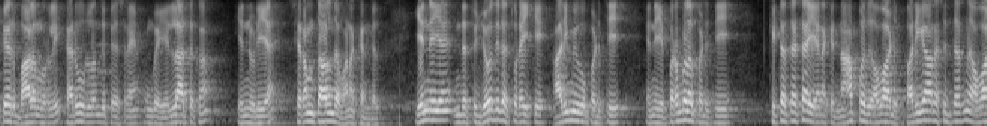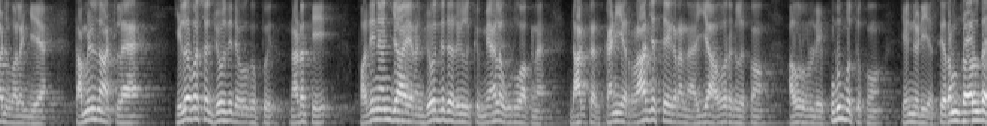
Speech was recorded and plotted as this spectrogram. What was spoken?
பேர் பாலமுரளி கரூர்லேருந்து பேசுகிறேன் உங்கள் எல்லாத்துக்கும் என்னுடைய சிரம் தாழ்ந்த வணக்கங்கள். என்னைய இந்த து- ஜோதிட துறைக்கு அறிமுகப்படுத்தி என்னை பிரபலப்படுத்தி கிட்டத்தட்ட எனக்கு நாற்பது அவார்டு பரிகார சித்தர்னு அவார்டு வழங்கிய தமிழ்நாட்டில் இலவச ஜோதிட வகுப்பு நடத்தி பதினஞ்சாயிரம் ஜோதிடர்களுக்கு மேலே உருவாக்கின டாக்டர் கணியர் ராஜசேகரன் ஐயா அவர்களுக்கும் அவர்களுடைய குடும்பத்துக்கும் என்னுடைய சிரம் தாழ்ந்த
